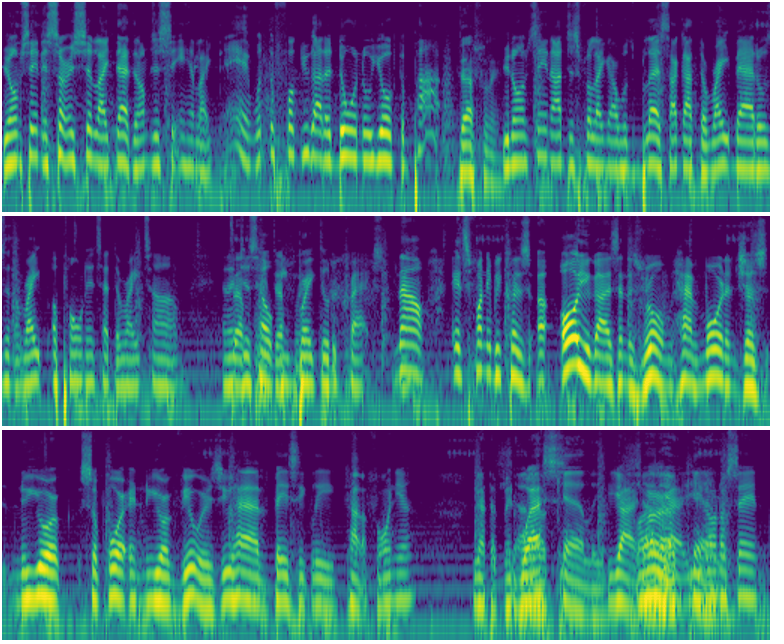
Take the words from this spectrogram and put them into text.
You know what I'm saying? There's certain shit like that that I'm just sitting here like, damn, what the fuck you gotta do in New York to pop? Definitely. You know what I'm saying? I just feel like I was blessed. I got the right battles and the right opponents at the right time, and it just helped me break through the cracks. you Now it's funny because uh, all you guys in this room have more than just New York support and New York viewers. You have basically California, you got the Shout Midwest, Cali. you got Shout yeah, out you know what I'm saying.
